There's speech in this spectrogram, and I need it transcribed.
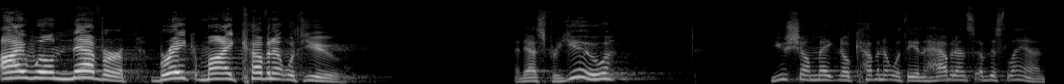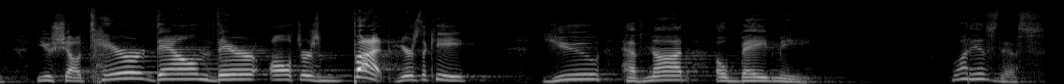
I will never break my covenant with you. And as for you, you shall make no covenant with the inhabitants of this land. You shall tear down their altars, but here's the key you have not obeyed me. What is this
